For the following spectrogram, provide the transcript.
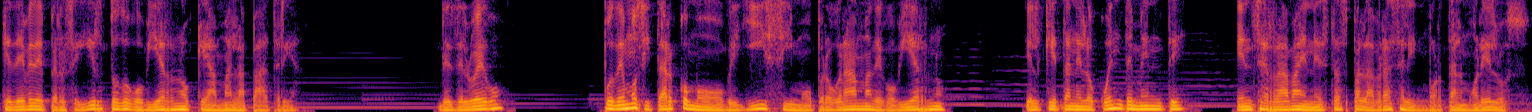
que debe de perseguir todo gobierno que ama la patria. Desde luego, podemos citar como bellísimo programa de gobierno el que tan elocuentemente encerraba en estas palabras al inmortal Morelos,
